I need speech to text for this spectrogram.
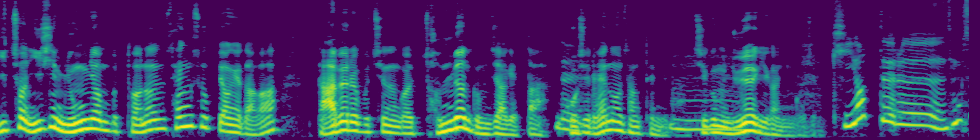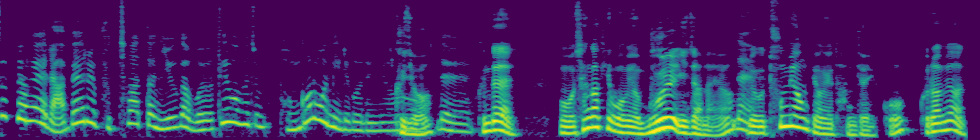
2026년부터는 생수병에다가 라벨을 붙이는 걸 전면 금지하겠다 네. 고시를 해놓은 상태입니다. 음. 지금은 유예 기간인 거죠. 기업들은 생수병에 라벨을 붙여왔던 이유가 뭐예요? 어떻게 보면 좀 번거로운 일이거든요. 그죠. 네. 근데 어, 생각해 보면 물이잖아요. 네. 그리고 투명 병에 담겨 있고 그러면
